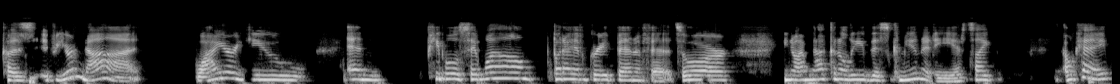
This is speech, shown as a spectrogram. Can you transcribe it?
Because if you're not, why are you and people will say, well, but I have great benefits, or, you know, I'm not going to leave this community. It's like, okay,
